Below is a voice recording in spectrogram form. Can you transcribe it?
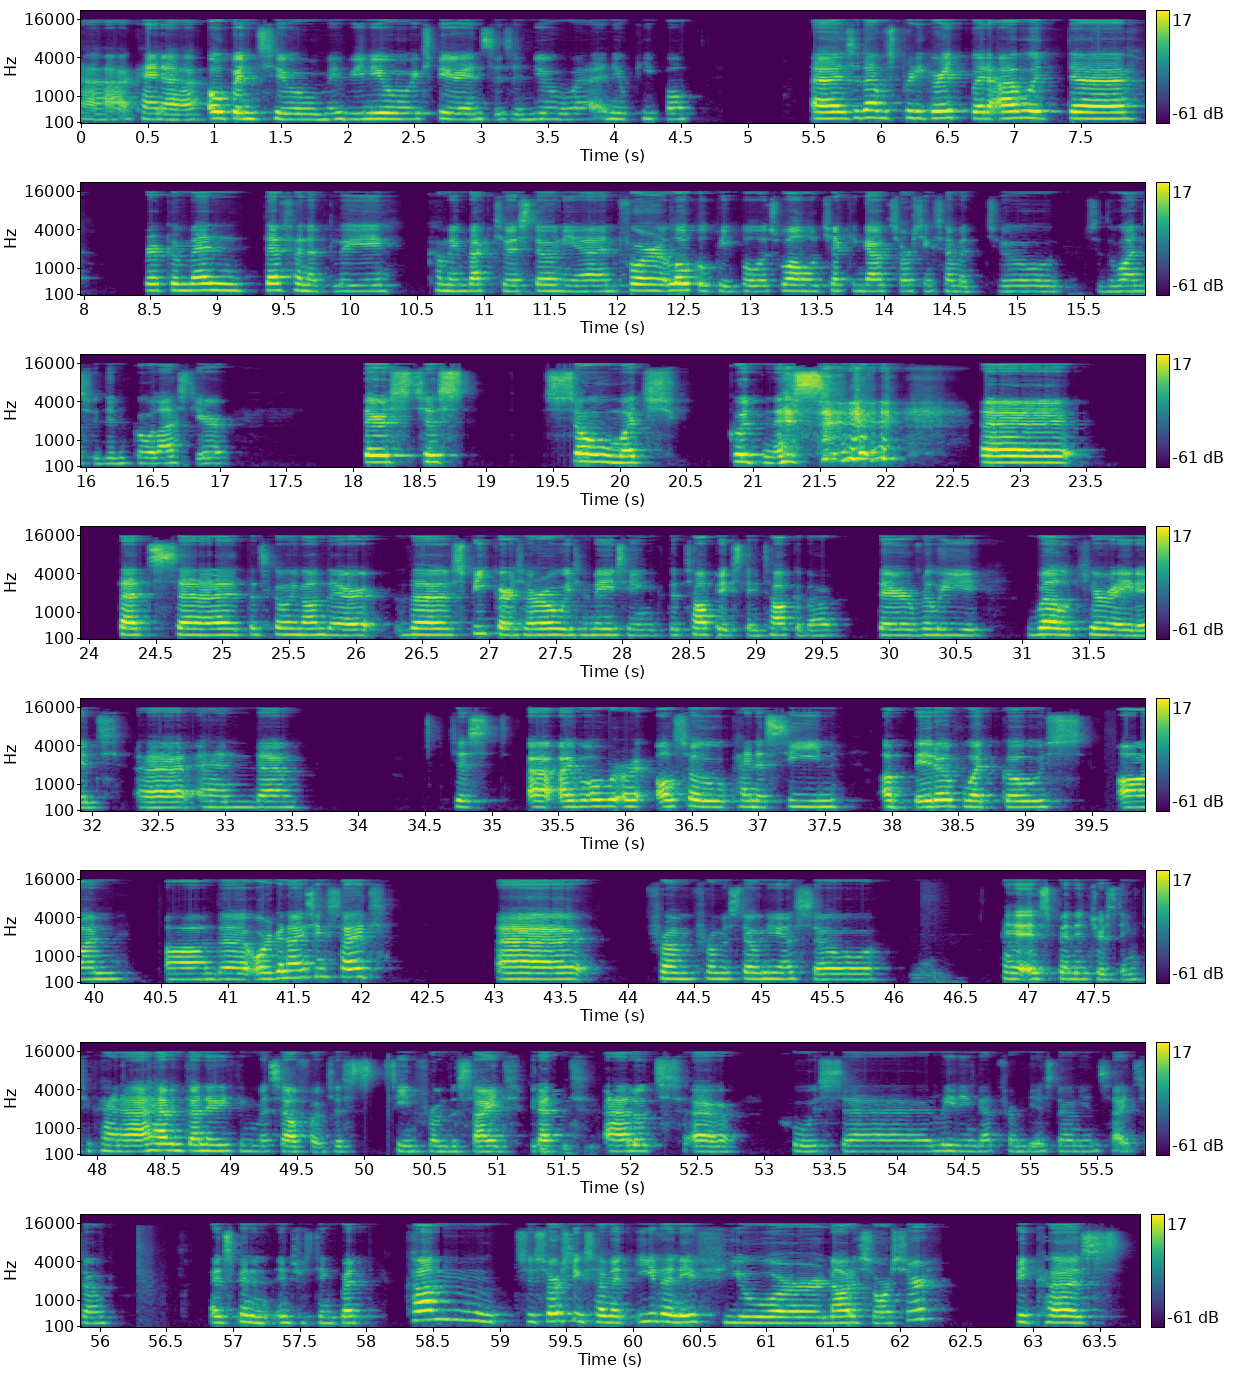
uh, kind of open to maybe new experiences and new uh, new people. Uh, so that was pretty great. But I would uh, recommend definitely coming back to Estonia and for local people as well, checking out Sourcing Summit to to the ones who didn't go last year. There's just so much goodness. uh, that's uh, that's going on there. The speakers are always amazing. The topics they talk about, they're really well curated, uh, and um, just uh, I've over also kind of seen a bit of what goes on on the organizing side uh, from from Estonia. So it's been interesting to kind of. I haven't done anything myself. I've just seen from the side that Alut who's uh, leading that from the Estonian side. So it's been interesting. But come to Sourcing Summit even if you're not a sourcer, because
